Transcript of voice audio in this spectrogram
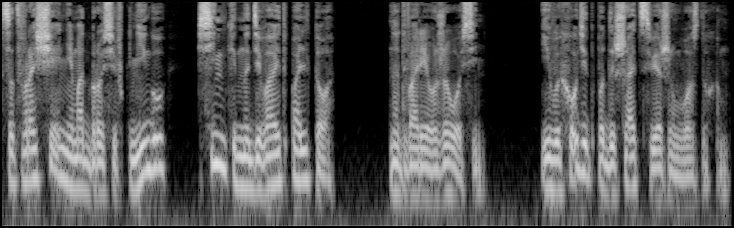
С отвращением отбросив книгу, Синькин надевает пальто, на дворе уже осень, и выходит подышать свежим воздухом.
